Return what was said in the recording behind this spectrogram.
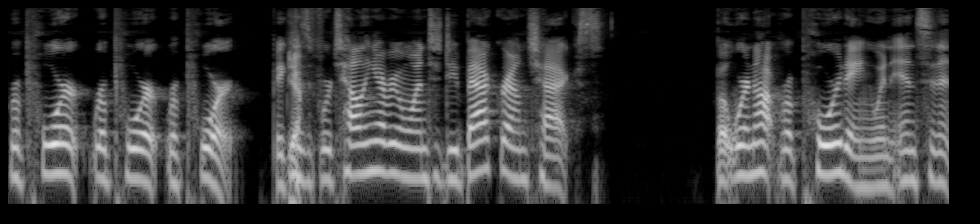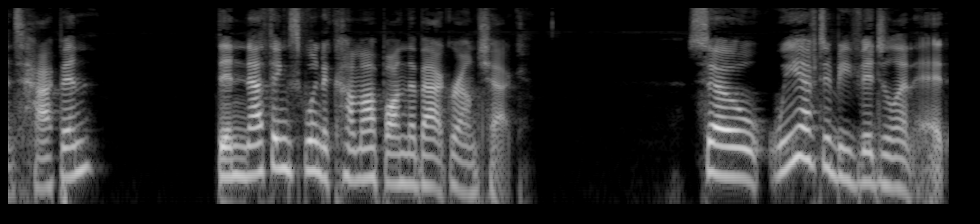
report report report because Yeah. if we're telling everyone to do background checks but we're not reporting when incidents happen then nothing's going to come up on the background check so we have to be vigilant at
